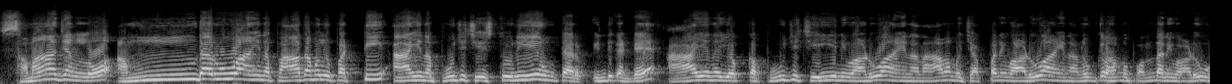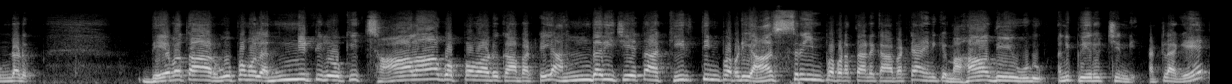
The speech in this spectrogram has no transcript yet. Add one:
సమాజంలో అందరూ ఆయన పాదములు పట్టి ఆయన పూజ చేస్తూనే ఉంటారు. ఎందుకంటే ఆయన యొక్క పూజ చేయనివాడు ఆయన నామము చెప్పనివాడు ఆయన అనుగ్రహము పొందనివాడు ఉండడు. దేవతా రూపములన్నిటిలోకి చాలా గొప్పవాడు కాబట్టి అందరి చేత కీర్తింపబడి ఆశ్రయింపబడతాడు కాబట్టి ఆయనకి మహాదేవుడు అని పేరొచ్చింది. అట్లాగే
